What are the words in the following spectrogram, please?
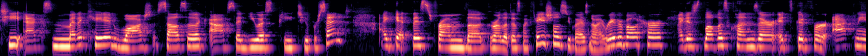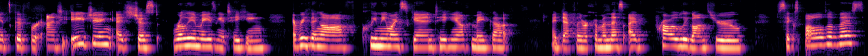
TX Medicated Wash Salicylic Acid USP 2%. I get this from the girl that does my facials. You guys know I rave about her. I just love this cleanser. It's good for acne. It's good for anti-aging. It's just really amazing at taking everything off, cleaning my skin, taking off makeup. I definitely recommend this. I've probably gone through six bottles of this.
